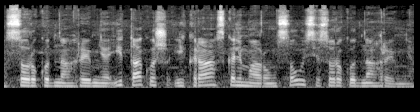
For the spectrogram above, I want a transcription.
е, 41 гривня. І також ікра з кальмаром в соусі 41 гривня.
